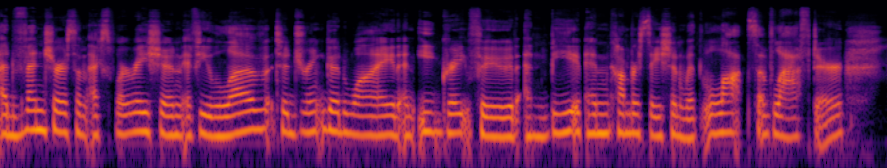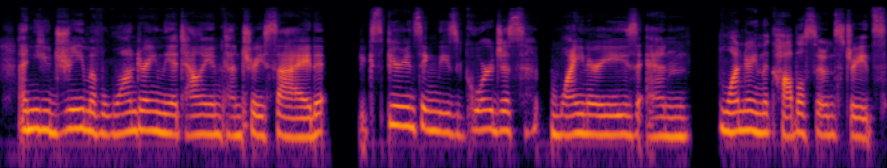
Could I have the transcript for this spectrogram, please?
adventure, some exploration, if you love to drink good wine and eat great food and be in conversation with lots of laughter, and you dream of wandering the Italian countryside, experiencing these gorgeous wineries and wandering the cobblestone streets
